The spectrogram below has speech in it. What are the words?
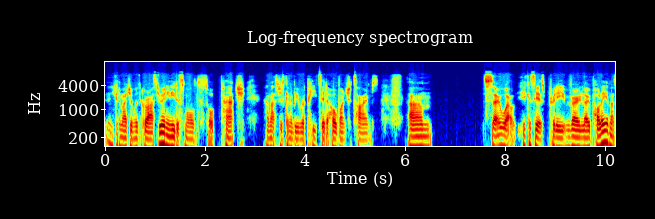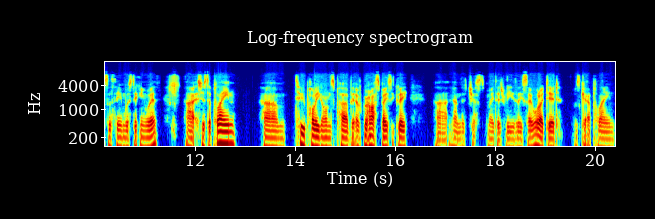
you can imagine with grass, you only need a small sort of patch and that's just going to be repeated a whole bunch of times. Um, so, well, you can see it's pretty very low poly and that's the theme we're sticking with. Uh, it's just a plane um, two polygons per bit of grass basically uh, and it just made this really easily. So what I did was get a plane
